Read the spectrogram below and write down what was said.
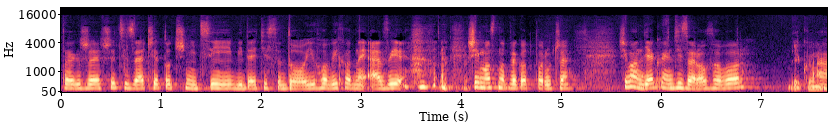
takže všetci začiatočníci, vydajte sa do juhovýchodnej Ázie. Šimon Snopek odporúča. Šimon, ďakujem ti za rozhovor. Ďakujem. A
